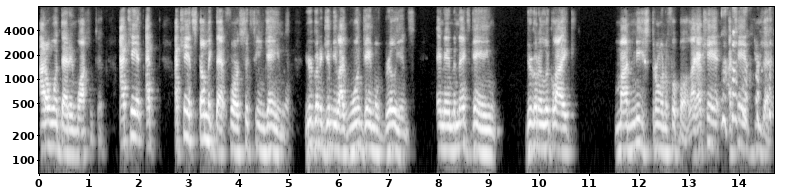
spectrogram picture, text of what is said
I don't want that in Washington. I can't I I can't stomach that for 16 games. You're gonna give me like one game of brilliance, and then the next game, you're gonna look like my niece throwing the football. Like I can't, I can't do that.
